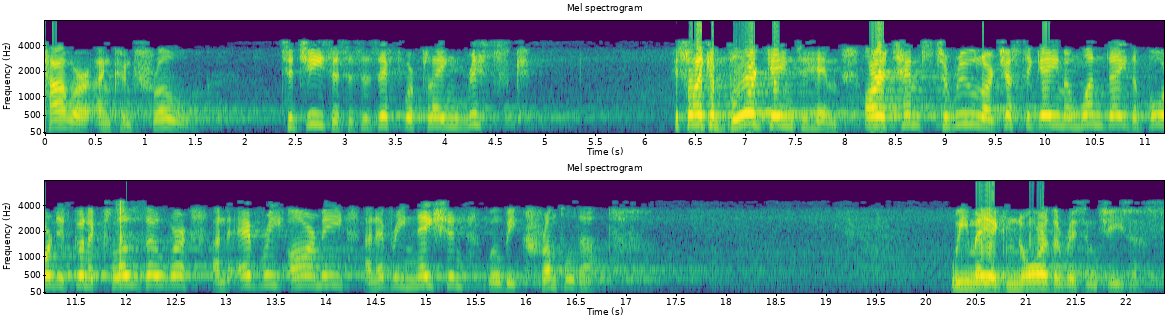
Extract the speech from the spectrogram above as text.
power and control, to Jesus it's as if we're playing risk. It's like a board game to him. Our attempts to rule are just a game, and one day the board is going to close over, and every army and every nation will be crumpled up. We may ignore the risen Jesus.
